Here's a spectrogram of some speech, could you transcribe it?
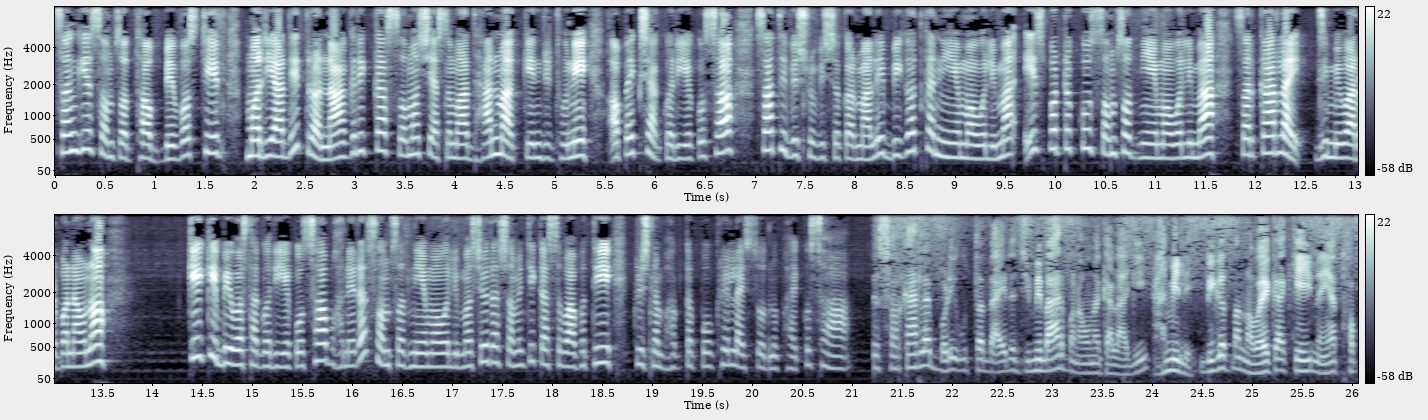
संघीय संसद थप व्यवस्थित मर्यादित र नागरिकका समस्या समाधानमा केन्द्रित हुने अपेक्षा गरिएको छ। साथै विष्णु विश्वकर्माले विगतका नियमावलीमा यसपटकको संसद नियमावलीमा सरकारलाई जिम्मेवार बनाउन के के व्यवस्था गरिएको छ भनेर संसद नियमावली मस्यौदा समितिका सभापति कृष्ण भक्त पोखरेललाई सोध्नु भएको छ। सरकारलाई बढी उत्तरदायी र जिम्मेवार बनाउनका लागि हामीले विगतमा नभएका केही नयाँ थप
